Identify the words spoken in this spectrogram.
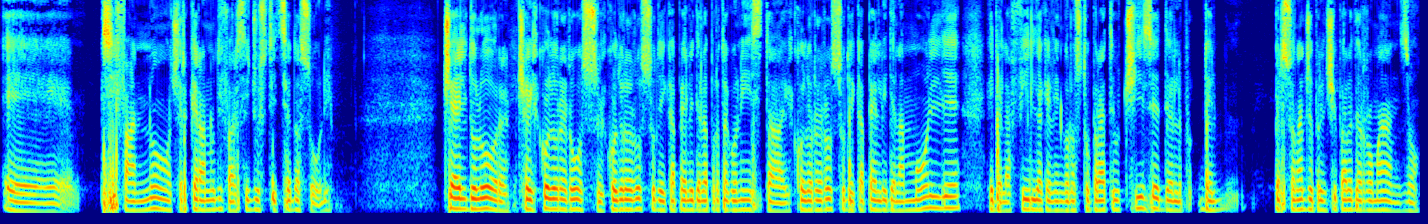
e si fanno, cercheranno di farsi giustizia da soli. C'è il dolore, c'è il colore rosso, il colore rosso dei capelli della protagonista, il colore rosso dei capelli della moglie e della figlia che vengono stuprate e uccise del, del personaggio principale del romanzo.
